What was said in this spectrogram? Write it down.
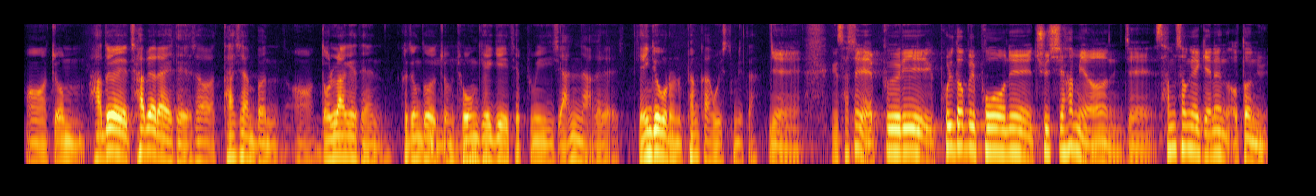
어 좀 하드웨어 차별화에 대해서 다시 한번 어 놀라게 된 그 정도 좀 좋은 계기의 제품이지 않나 그래 개인적으로는 평가하고 있습니다. 예. 사실 애플이 폴더블 폰을 출시하면 이제 삼성에게는 어떤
